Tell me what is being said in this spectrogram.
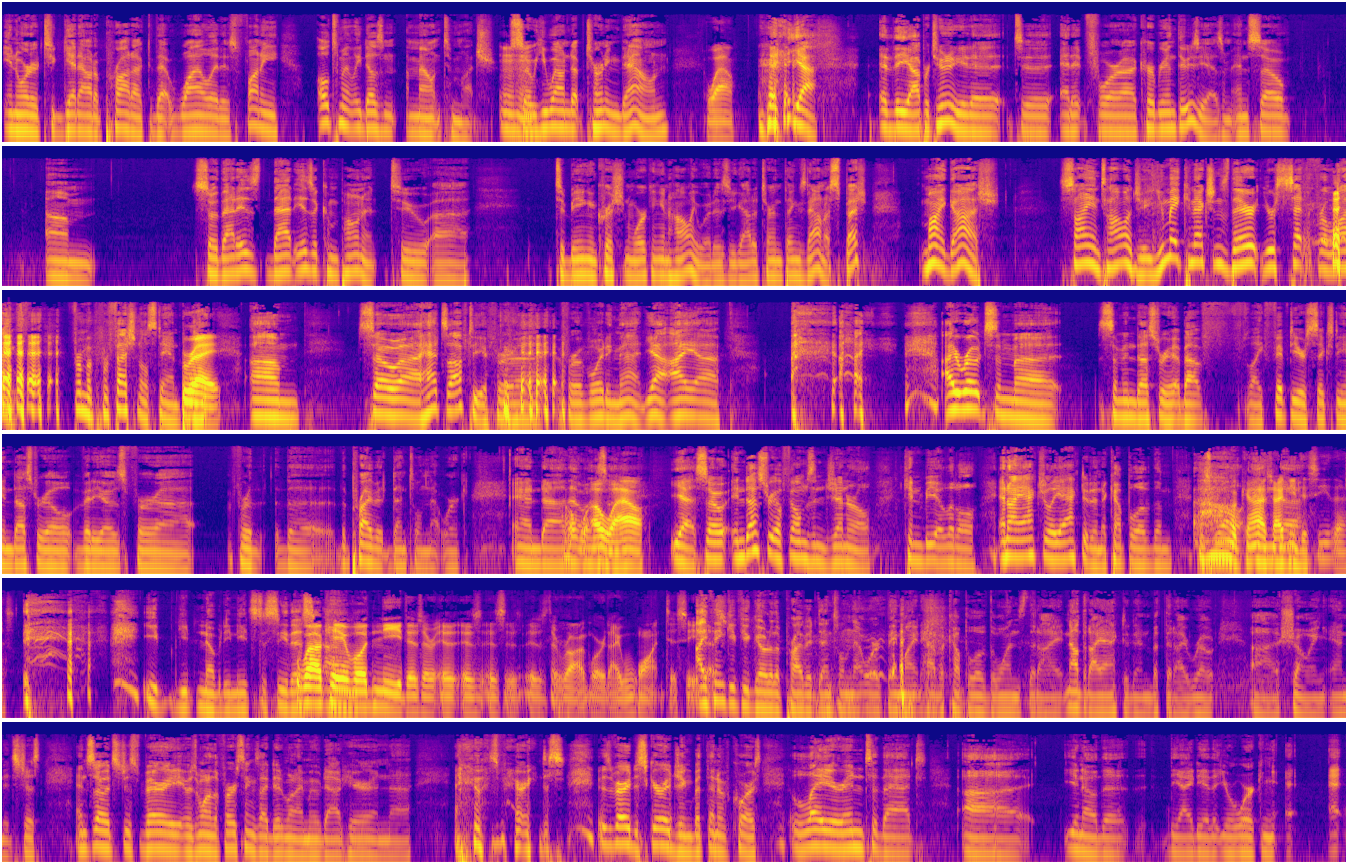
in order to get out a product that, while it is funny, ultimately doesn't amount to much. Mhm. So he wound up turning down Wow. yeah, the opportunity to to edit for uh, Curb Your Enthusiasm, and so, um, so that is that is a component to uh, to being a Christian working in Hollywood is you got to turn things down. Especially, my gosh, Scientology, you make connections there, you're set for life from a professional standpoint, Right. um, so uh, hats off to you for uh, for avoiding that. Yeah, I uh, I, I wrote some uh, some industrial about f- like fifty or sixty industrial videos for uh, for the the private dental network, and uh, that Oh, was, oh uh, wow. yeah. So industrial films in general can be a little, and I actually acted in a couple of them as oh well. gosh, and, I uh, need to see this. you, you, nobody needs to see this. well, okay, Um, well, need is, a, is, is is is the wrong word. I want to see. I this. think if you go to the private dental network, they might have a couple of the ones that I not that I acted in, but that I wrote uh, showing, and it's just and so it's just very. It was one of the first things I did when I moved out here, and uh, it was very dis- it was very discouraging. But then, of course, layer into that, uh, you know the the idea that you're working.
